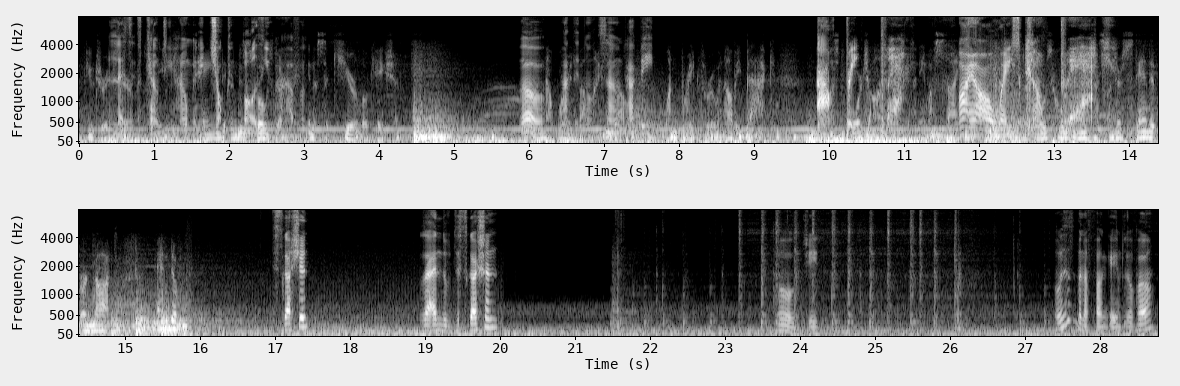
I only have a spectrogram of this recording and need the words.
Future Unless it's counting how many chocolate bars you have. in a secure location. Oh, that did not sound happy. One breakthrough and I'll be back. I'll be back. in the name of science. I always come Those who back. understand it or not. End of Discussion? The end of discussion? Oh, Jesus. Oh, this has been a fun game so far.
